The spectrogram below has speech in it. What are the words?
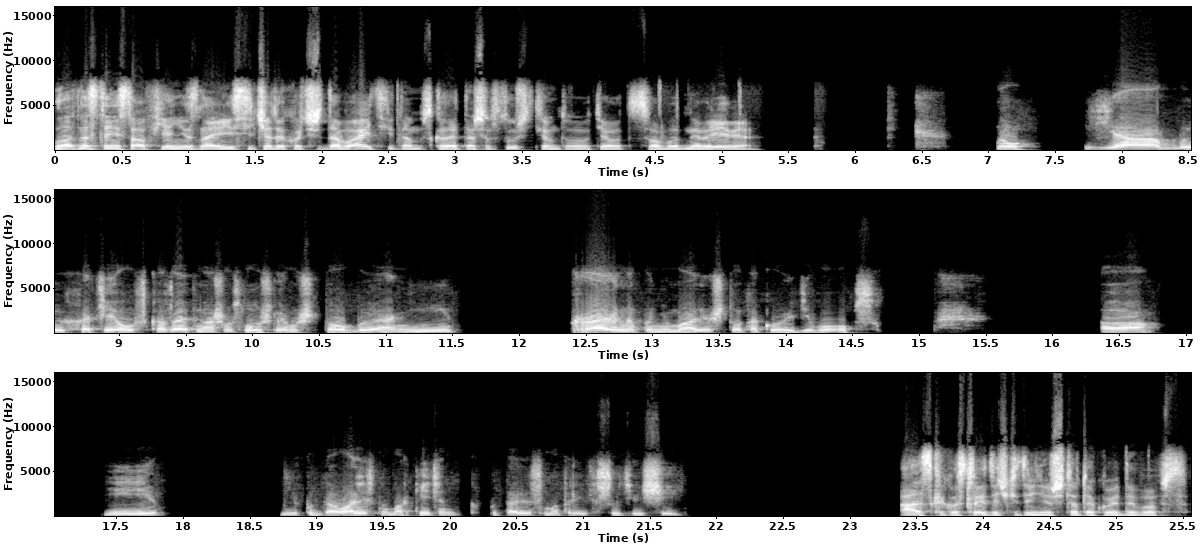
Ладно, Станислав, я не знаю, если что-то хочешь добавить и там сказать нашим слушателям, то у тебя вот свободное время. Ну, я бы хотел сказать нашим слушателям, чтобы они правильно понимали, что такое DevOps. А, и не поддавались на маркетинг, пытались смотреть в суть вещей. А с какой с твоей точки зрения, что такое DevOps?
